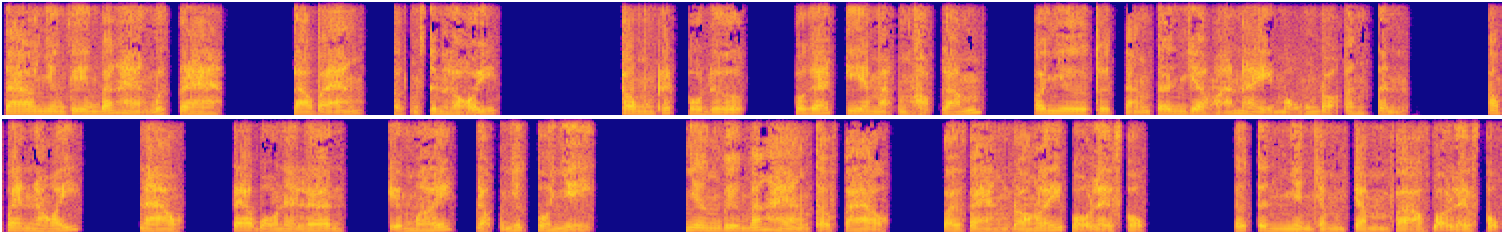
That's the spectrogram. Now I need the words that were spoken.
sau nhân viên bán hàng bước ra. Lão bản, thật xin lỗi. Không trách cô được, cô gái kia mặn hợp lắm, coi như tôi tặng tên gia hỏa này một đoạn ân tình. Ông quen nói, nào, trao bộ này lên, kiểu mới, độc nhất cô nhị. Nhân viên bán hàng thở vào, vội vàng đón lấy bộ lễ phục. Tử tình nhìn chầm chầm vào bộ lễ phục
